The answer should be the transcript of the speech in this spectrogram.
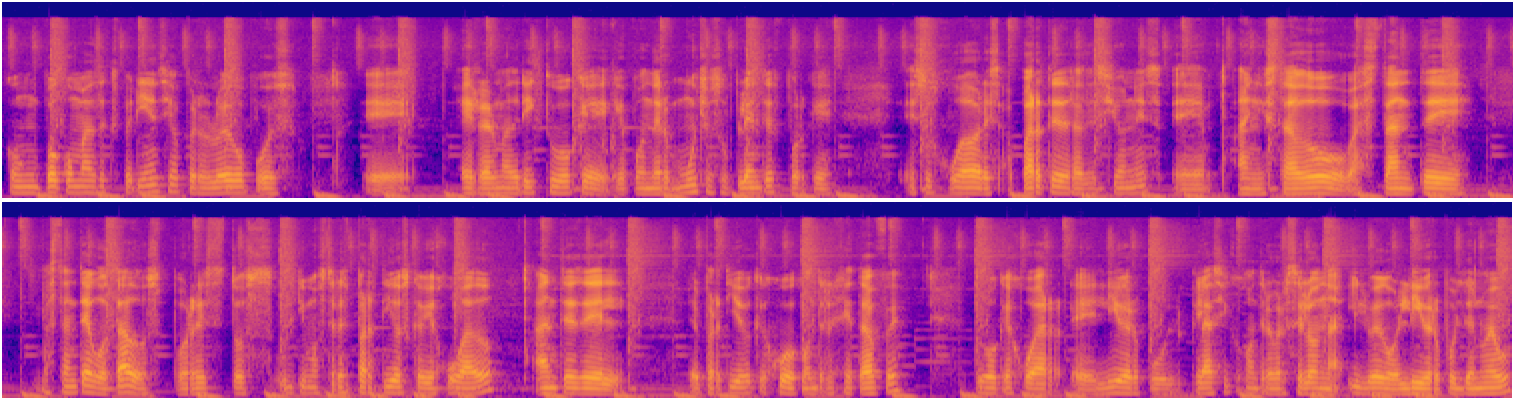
con un poco más de experiencia, pero luego pues el Real Madrid tuvo que, poner muchos suplentes porque esos jugadores, aparte de las lesiones, eh, han estado bastante, bastante agotados por estos últimos tres partidos que había jugado. Antes del, partido que jugó contra el Getafe, tuvo que jugar eh, Liverpool clásico contra Barcelona y luego Liverpool de nuevo.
